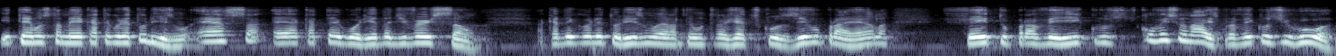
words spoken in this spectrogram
E temos também a categoria turismo. Essa é a categoria da diversão. A categoria turismo ela tem um trajeto exclusivo para ela, feito para veículos convencionais, para veículos de rua.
